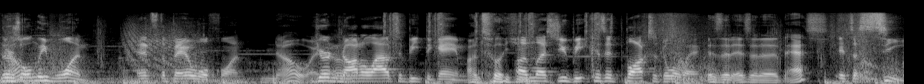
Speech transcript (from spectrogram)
there's No. only one and it's the beowulf one No, I You're don't. not allowed to beat the game until you. unless you beat because it blocks a doorway. is it is it an S? It's a C,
